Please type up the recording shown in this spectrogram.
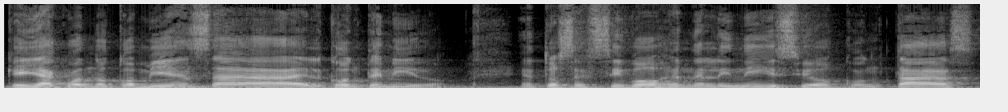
que ya cuando comienza el contenido. Entonces, si vos en el inicio contás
